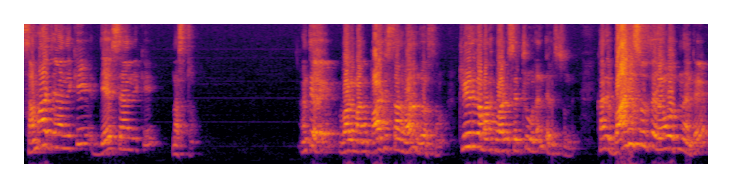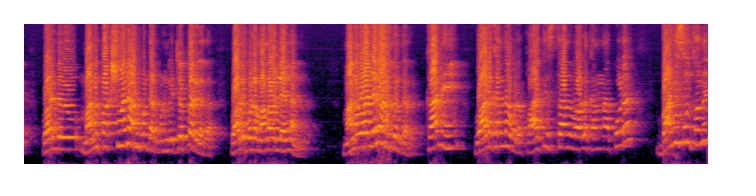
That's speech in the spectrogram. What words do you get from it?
సమాజానికి దేశానికి నష్టం. అంటే వాళ్ళు మనం పాకిస్తాన్ వాళ్ళని చూస్తాం. క్లియర్గా మనకు వాళ్ళు శత్రువులు అని తెలుస్తుంది. కానీ బానిసలతో ఏమవుతుందంటే వాళ్ళు మన పక్షమని అనుకుంటారు. ఇప్పుడు మీరు చెప్పారు కదా వాళ్ళు కూడా మనవాళ్ళేనా అన్నారు. అనుకుంటారు. కానీ వాళ్ళకన్నా కూడా పాకిస్తాన్ వాళ్ళకన్నా కూడా బానిసలతోనే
